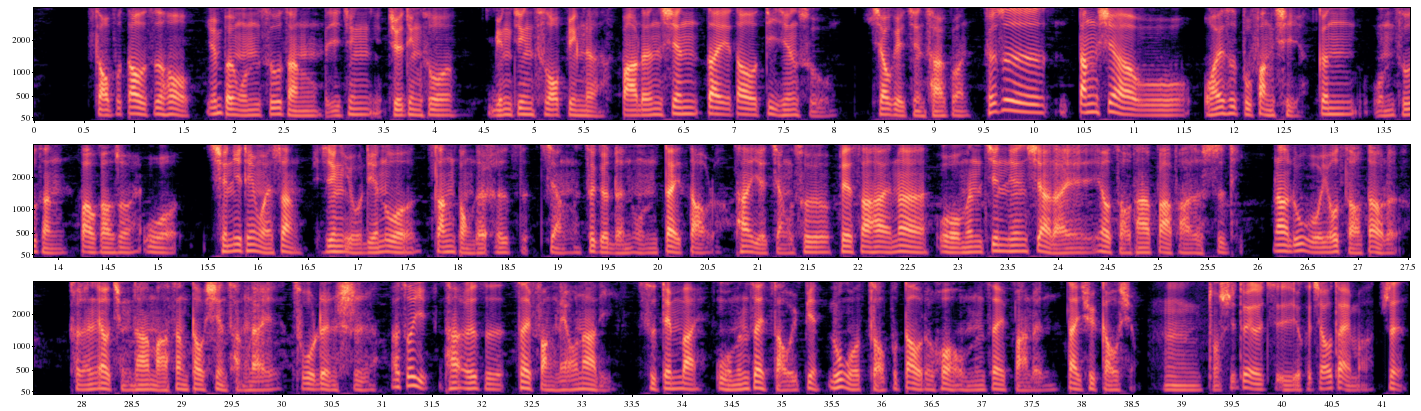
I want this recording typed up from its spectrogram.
找不到之后，原本我们组长已经决定说鸣金收兵了，把人先带到地检署交给检察官。可是当下我我还是不放弃，跟我们组长报告说，我前一天晚上已经有联络张董的儿子，讲这个人我们带到了，他也讲说被杀害。那我们今天下来要找他爸爸的尸体，那如果有找到了。可能要请他马上到现场来做认识啊，所以他儿子在访寮那里 stand by，我们再找一遍，如果找不到的话，我们再把人带去高雄。嗯，总是对儿子有个交代嘛。是，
